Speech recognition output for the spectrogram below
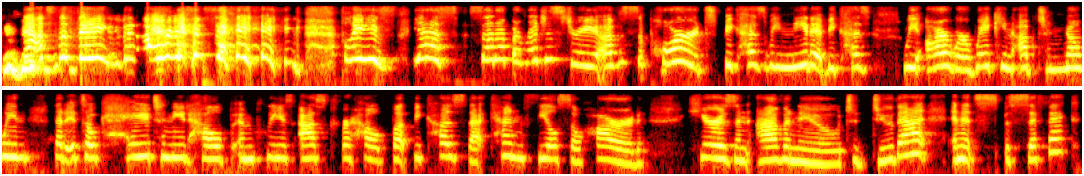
that's the thing that I've been saying. Please, yes, set up a registry of support because we need it, because we are, we're waking up to knowing that it's okay to need help and please ask for help. But because that can feel so hard, here is an avenue to do that. And it's specific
